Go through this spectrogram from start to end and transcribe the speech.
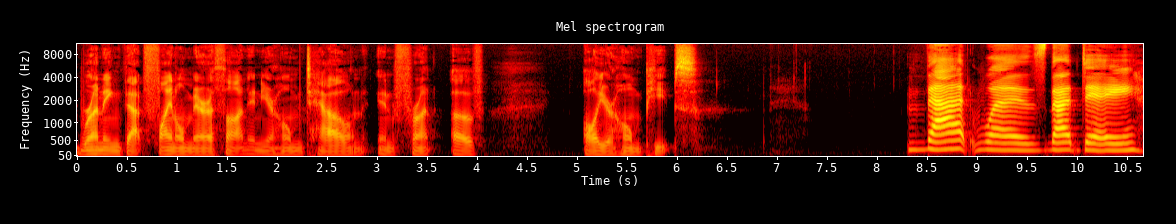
running that final marathon in your hometown in front of all your home peeps. That was that day,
